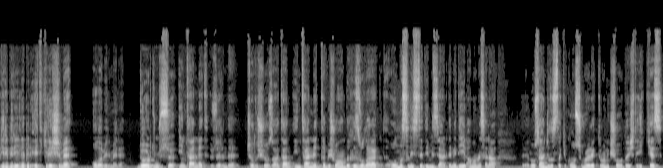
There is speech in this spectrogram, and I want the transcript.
birbiriyle bir etkileşime olabilmeli. Dördüncüsü internet üzerinde çalışıyor zaten. İnternet tabii şu anda hız olarak olmasını istediğimiz yerde mi değil ama mesela e, Los Angeles'taki Consumer Electronic Show'da işte ilk kez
